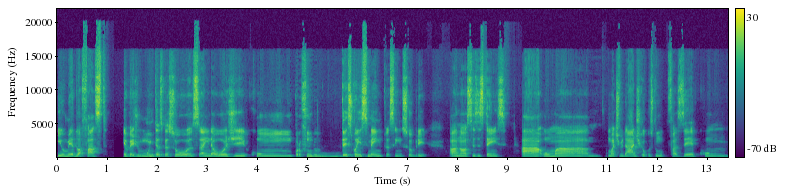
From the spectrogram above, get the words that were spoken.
e o medo afasta. Eu vejo muitas pessoas ainda hoje com um profundo desconhecimento assim sobre a nossa existência. Há uma, uma atividade que eu costumo fazer com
